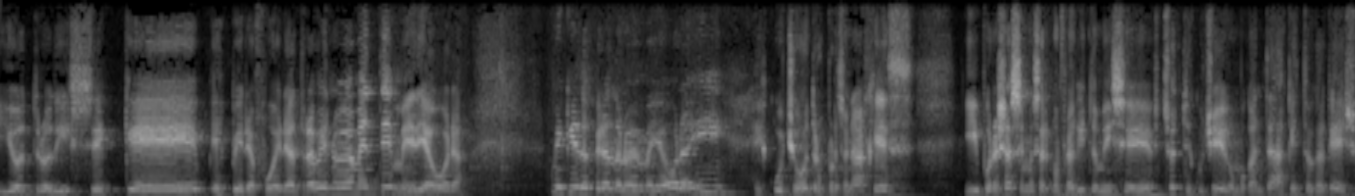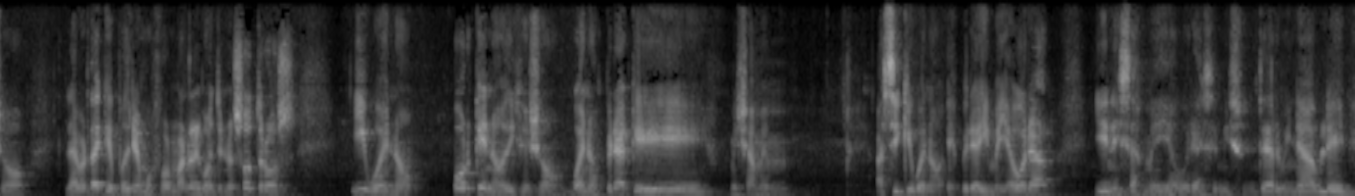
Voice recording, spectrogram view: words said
y otro dice que espera afuera. Otra vez nuevamente media hora. Me quedo esperando nueve media hora ahí, escucho otros personajes y por allá se me acerca un flaquito y me dice, yo te escuché como cantás, que esto, que aquello. La verdad que podríamos formar algo entre nosotros. Y bueno, ¿por qué no? Dije yo. Bueno, espera que me llamen. Así que bueno, esperé ahí media hora. Y en esas media horas se me hizo interminable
